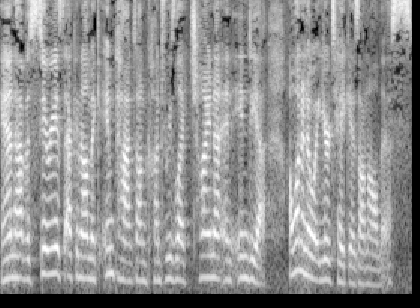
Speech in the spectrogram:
and have a serious economic impact on countries like China and India. I want to know what your take is on all this.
